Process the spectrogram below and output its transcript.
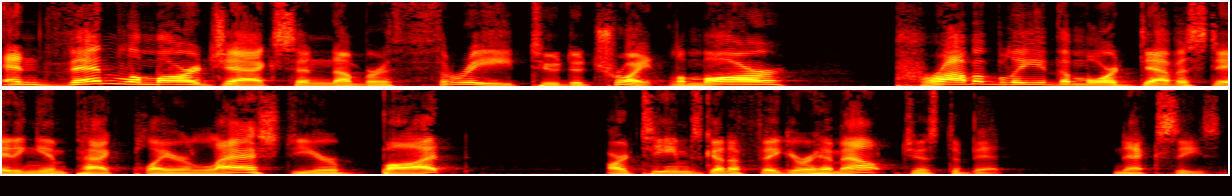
And then Lamar Jackson, number three, to Detroit. Lamar, probably the more devastating impact player last year, but our team's going to figure him out just a bit next season.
